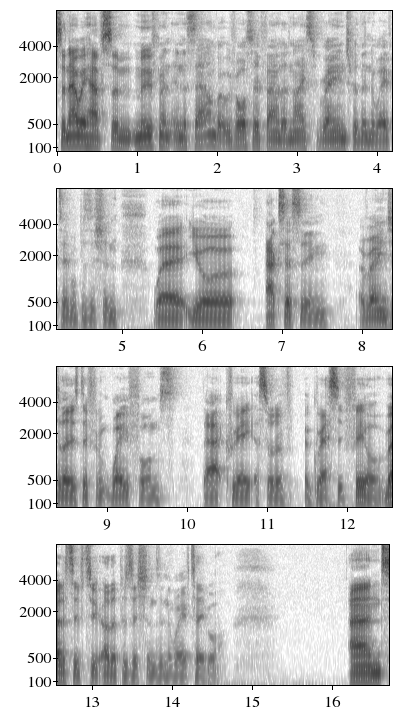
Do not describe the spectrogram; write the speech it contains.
So now we have some movement in the sound, but we've also found a nice range within the wavetable position where you're accessing a range of those different waveforms that create a sort of aggressive feel relative to other positions in the wavetable. And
